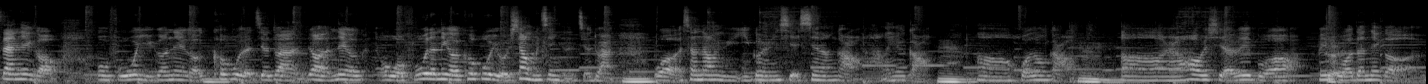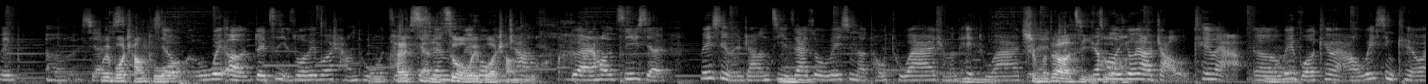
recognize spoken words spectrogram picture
在那个我服务一个那个客户的阶段，嗯呃，那个我服务的那个客户有项目进行的阶段，嗯我相当于一个人写新闻稿、行业稿，嗯嗯、活动稿，嗯，嗯、然后写微博，微博的那个微，呃，写微博长图写微呃，对自己做微博长图，还自己写微博长章图，对，然后自己写微信文章，自己在做微信的头图啊，什么配图啊，什么都要自己做，然后又要找 KOL，呃，嗯微博 KOL、微信 KOL，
